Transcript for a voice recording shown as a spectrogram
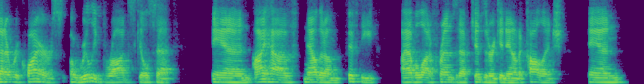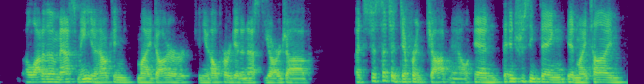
that it requires a really broad skill set. And I have, now that I'm 50, I have a lot of friends that have kids that are getting out of college. And a lot of them ask me, you know, how can my daughter, can you help her get an SDR job? It's just such a different job now. And the interesting thing in my time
